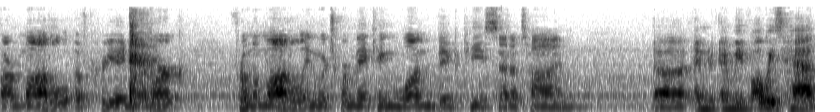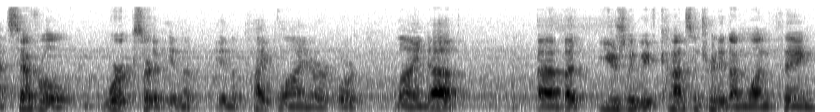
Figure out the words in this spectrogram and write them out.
our model of creating work from a model in which we're making one big piece at a time uh, and, and we've always had several work sort of in the, in the pipeline or, or lined up. Uh, but usually we've concentrated on one thing,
